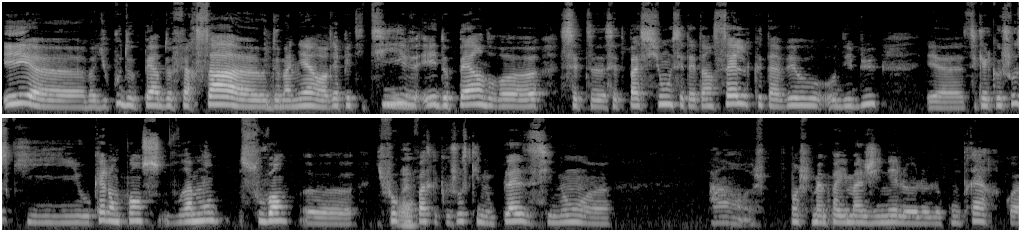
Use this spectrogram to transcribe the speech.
et euh, bah, du coup de perdre, de faire ça euh, de manière répétitive Mm. et de perdre cette, cette passion et cette étincelle que tu avais au, au début. Et c'est quelque chose qui, auquel on pense vraiment souvent. Il faut qu'on fasse quelque chose qui nous plaise, sinon, ah, je, je peux même pas imaginer le, le- le contraire. Quoi.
